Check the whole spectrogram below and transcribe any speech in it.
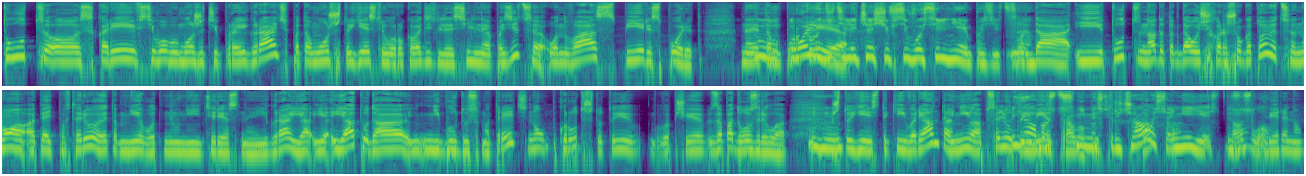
тут, э, скорее всего, вы можете проиграть, потому что если у руководителя сильная позиция, он вас переспорит на ну, этом поле. У руководителя чаще всего сильнее позиция. Да, и тут надо тогда очень хорошо готовиться, но, опять повторю, это мне вот ну, неинтересная игра. Я, я, я туда не буду смотреть. Ну, круто, что ты вообще заподозрила, угу. что есть такие варианты, они абсолютно я имеют право быть. Я с ними встречалась, да, они да, есть, безусловно. Да, уверена.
